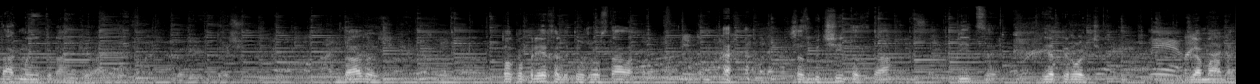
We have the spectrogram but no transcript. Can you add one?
Так мы никуда не дочь. Да, дочь? Только приехали, ты уже устала? Сейчас бы читас, да? Пиццы и аперольчик для мамы.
